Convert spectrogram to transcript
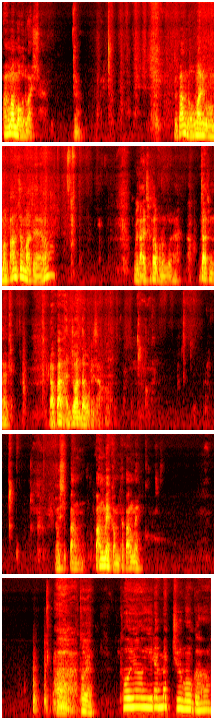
빵만 먹어도 맛있어요. 응. 빵 너무 많이 먹으면 빵점 맞아요. 왜 날 쳐다보는 거야? 짜증나게. 나 빵 안 좋아한다고 그래서. 역시 빵, 빵맥 갑니다, 빵맥. 아, 토요일. 토요일엔 맥주 먹어.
